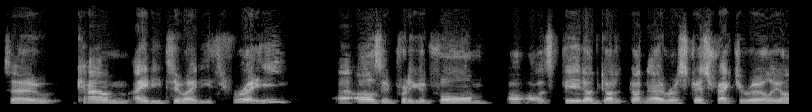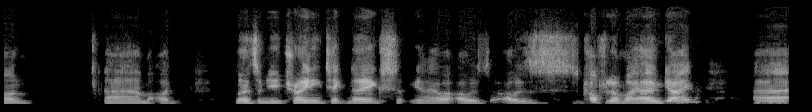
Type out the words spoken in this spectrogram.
So come 82, 83, uh, I was in pretty good form. I, I was feared I'd got, gotten over a stress fracture early on. Um, I'd learned some new training techniques. You know, I was I was confident on my own game, uh,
